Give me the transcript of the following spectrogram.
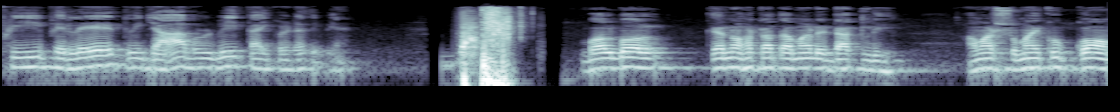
ফ্রি পেলে তুই যা বলবি তাই করে দিবি। বল বল কেন হঠাৎ আমারে ডাকলি? আমার সময় খুব কম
